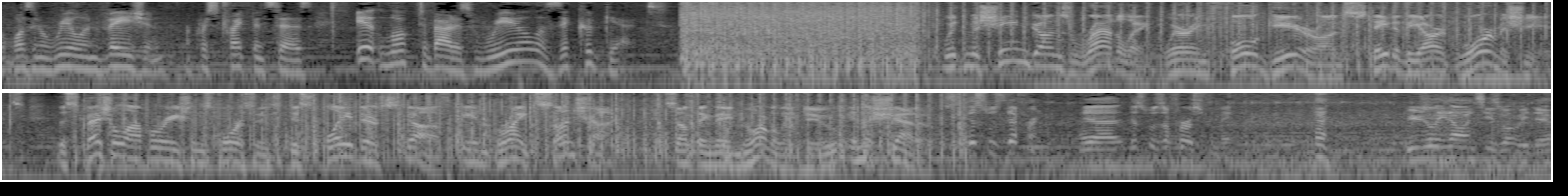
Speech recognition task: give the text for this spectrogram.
It wasn't a real invasion, or Chris Trankman says, it looked about as real as it could get. With machine guns rattling, wearing full gear on state of the art war machines, the Special Operations Forces displayed their stuff in bright sunshine, something they normally do in the shadows. This was different. Uh, this was a first for me. Usually no one sees what we do.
